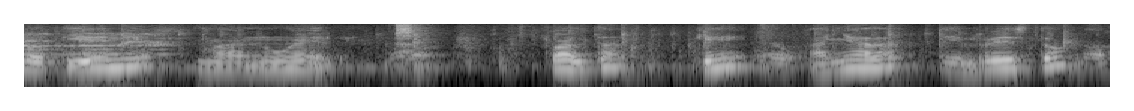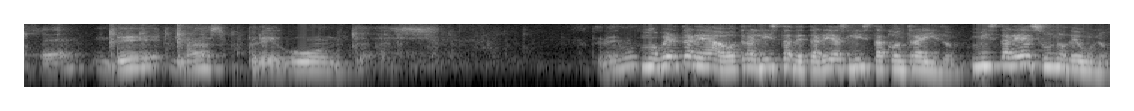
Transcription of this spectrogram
lo tiene Manuel. Falta que añada el resto de las preguntas. ¿La ¿Tenemos? Mover tarea a otra lista de tareas lista contraído. Mis tareas 1 de 1.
